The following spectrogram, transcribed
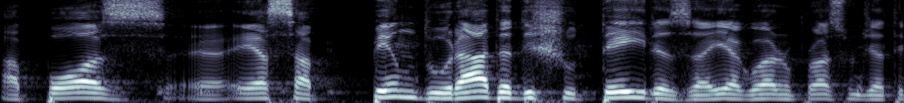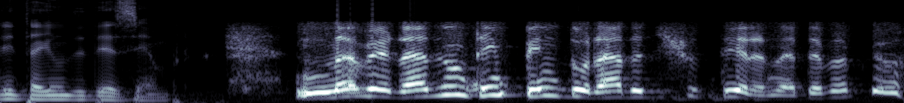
após eh, essa pendurada de chuteiras aí agora no próximo dia 31 de dezembro? Na verdade, não tem pendurada de chuteira, né? Até porque eu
